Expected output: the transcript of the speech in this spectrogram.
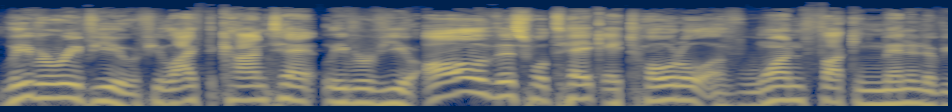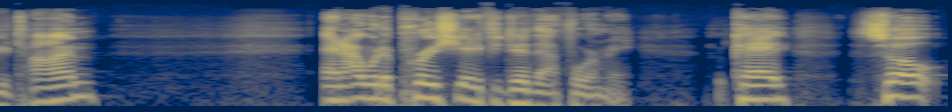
leave a review. If you like the content, leave a review. All of this will take a total of one fucking minute of your time. And I would appreciate if you did that for me. Okay. So,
